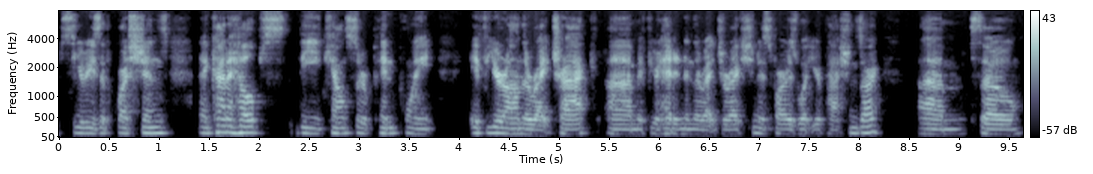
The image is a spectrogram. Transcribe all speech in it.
series of questions and kind of helps the counselor pinpoint if you're on the right track, um, if you're headed in the right direction as far as what your passions are. Um, so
